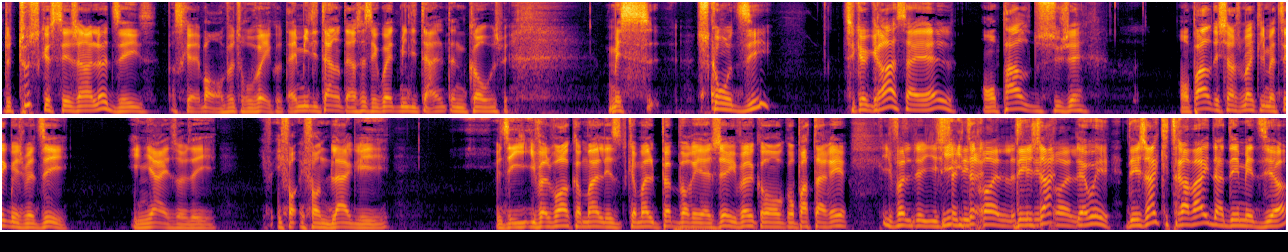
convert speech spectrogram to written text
de tout ce que ces gens-là disent, parce que, bon, on veut trouver, écoute, un militante, hein, ça c'est quoi être militant, t'as une cause. puis- Mais ce, qu'on dit, c'est que grâce à elle, on parle du sujet. On parle des changements climatiques, mais je me dis, ils niaisent. Ils, ils font, ils font une blague. Ils, ils veulent voir comment, les, comment le peuple va réagir. Ils veulent qu'on qu'on parte à rire. Ils veulent, ils, des. Des gens, des trolls. ben oui, des gens qui travaillent dans des médias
